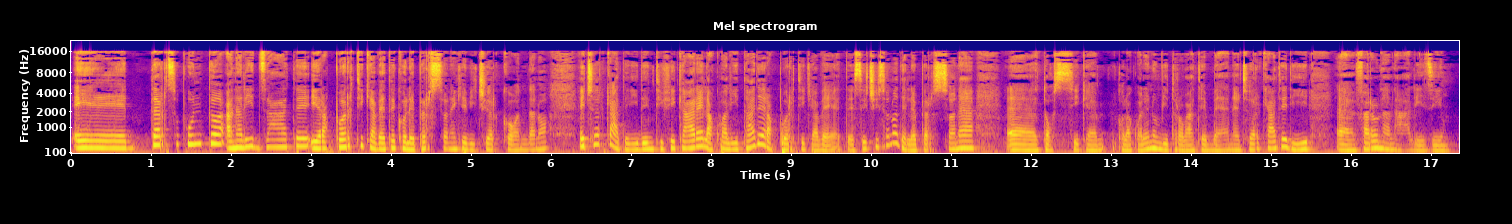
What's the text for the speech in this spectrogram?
E terzo punto, analizzate i rapporti che avete con le persone che vi circondano e cercate di identificare la qualità dei rapporti che avete. Se ci sono delle persone eh, tossiche con la quale non vi trovate bene, cercate di eh, fare un'analisi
